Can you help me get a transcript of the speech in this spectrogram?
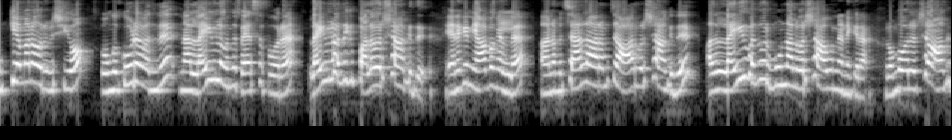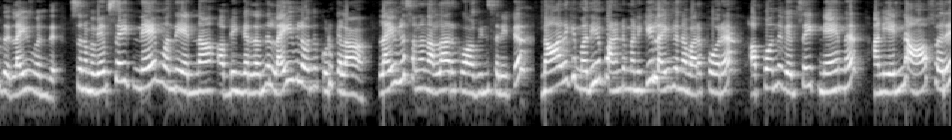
முக்கியமான ஒரு விஷயம் உங்க கூட வந்து நான் லைவ்ல வந்து பேச போறேன். லைவ்ல வந்து பல வருஷம் ஆகுது. எனக்கு ஞாபகம் இல்லை. நம்ம சேனல் ஆரம்பிச்சு ஆறு வருஷம் ஆகுது. அது லைவ் வந்து ஒரு மூணு நாலு வருஷம் ஆகும்னு நினைக்கிறேன். ரொம்ப ஒரு வருஷம் ஆகுது லைவ் வந்து. ஸோ நம்ம வெப்சைட் நேம் வந்து என்ன அப்படிங்கறத வந்து லைவ்ல வந்து கொடுக்கலாம். லைவ்ல சொன்னா நல்லா இருக்கும் அப்படின்னு சொல்லிட்டு நாளைக்கு மதியம் பன்னெண்டு மணிக்கு லைவ்ல நான் வரப்போறேன். அப்போ வந்து வெப்சைட் நேமு அண்ட் என்ன ஆஃபரு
